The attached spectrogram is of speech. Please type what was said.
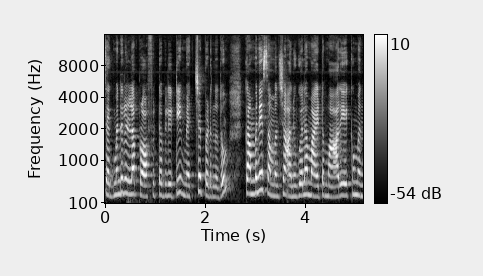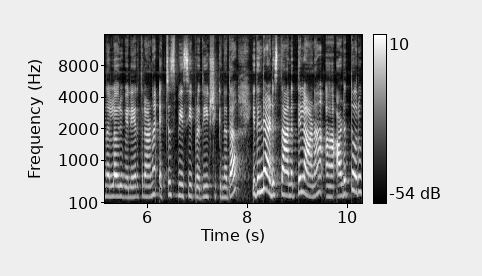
സെഗ്മെന്റിലുള്ള പ്രോഫിറ്റബിലിറ്റി മെച്ചപ്പെടുന്നതും കമ്പനിയെ സംബന്ധിച്ച് അനുകൂലമായിട്ട് മാറിയേക്കും എന്നുള്ള ഒരു വിലയിരുത്തലാണ് എച്ച് എസ് ബി സി പ്രതീക്ഷിക്കുന്നത്. ഇതിന്റെ അടിസ്ഥാനത്തിലാണ് അടുത്ത ഒരു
